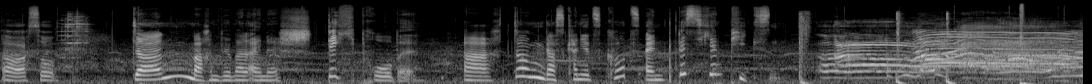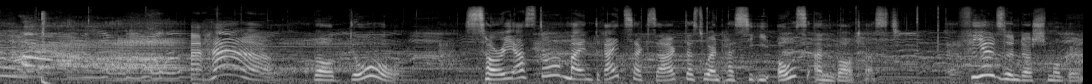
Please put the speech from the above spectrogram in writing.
Ach so. Dann machen wir mal eine Stichprobe. Achtung, das kann jetzt kurz ein bisschen pieksen. Aha, Bordeaux. Sorry, Asto, mein Dreizack sagt, dass du ein paar CEOs an Bord hast. Viel Sünder schmuggeln.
